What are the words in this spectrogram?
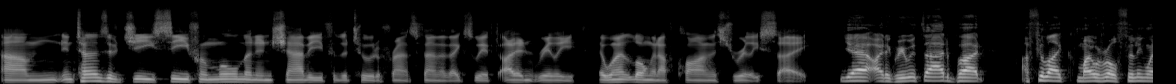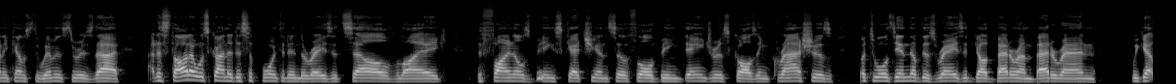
Um, in terms of GC from Mühlmann and Chabbey for the Tour de France Femme avec Zwift, I didn't really, there weren't long enough climbers to really say. Yeah, I'd agree with that, but I feel like my overall feeling when it comes to women's tour is that at the start I was kind of disappointed in the race itself, like the finals being sketchy and so forth, being dangerous, causing crashes. But towards the end of this race, it got better and better, and we get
